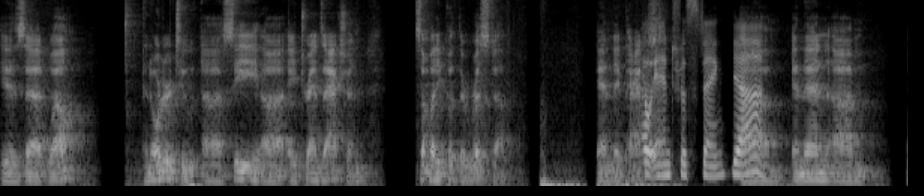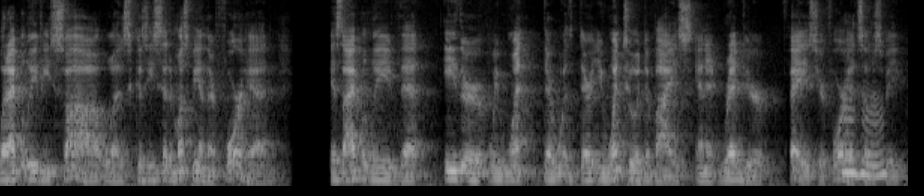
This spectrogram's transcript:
is that well, in order to uh, see uh, a transaction, somebody put their wrist up, and they passed. Oh, interesting. Yeah. Um, and then um, what I believe he saw was because he said it must be on their forehead. Is I believe that either we went there was there you went to a device and it read your face, your forehead, so to Mhm. speak,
